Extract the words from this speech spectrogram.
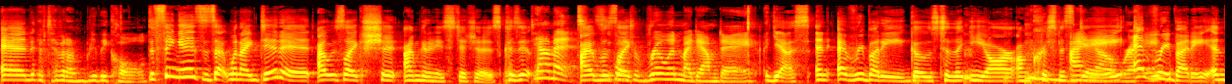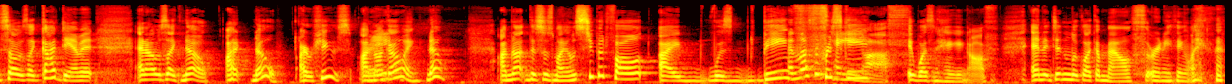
And you have to have it on really cold. the thing is, is that when I did it, I was like, shit, I'm gonna need stitches because it. Damn it! I was like, to ruin my damn day. Yes, and everybody goes to the ER on Christmas Day. know, right? Everybody, and so I was like, God damn it! And I was like, No, I no, I refuse. I'm not going. No, I'm not. This was my own stupid fault. I was being Unless it's frisky. hanging off. It wasn't hanging off, and it didn't look like a mouth or anything like that.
